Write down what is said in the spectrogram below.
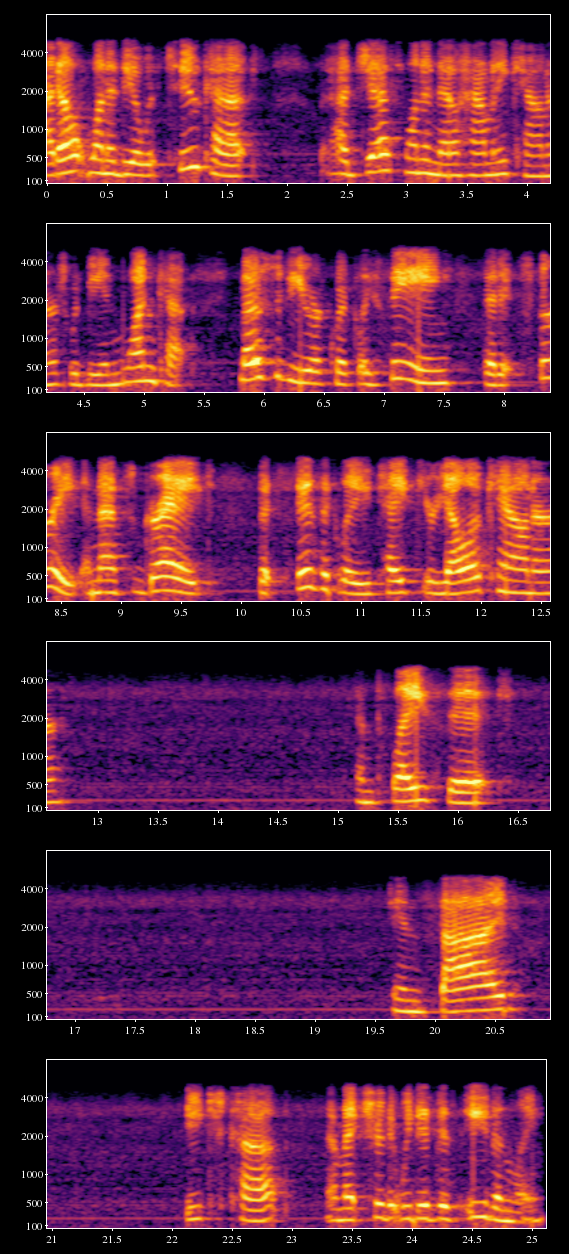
I don't want to deal with two cups, but I just want to know how many counters would be in one cup. Most of you are quickly seeing that it's three, and that's great, but physically take your yellow counter and place it inside each cup. Now make sure that we did this evenly.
